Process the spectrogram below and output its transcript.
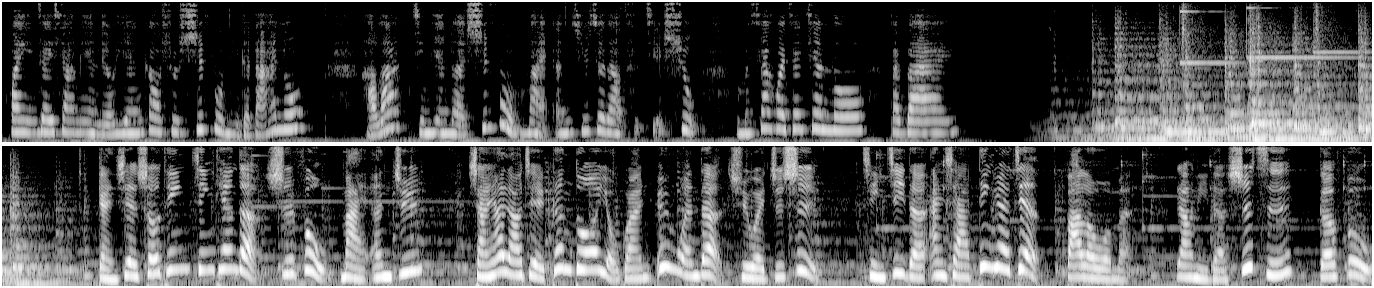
欢迎在下面留言告诉师傅你的答案哦。好啦，今天的师傅卖 NG 就到此结束，我们下回再见喽，拜拜。感谢收听今天的师傅卖 NG。想要了解更多有关韵文的趣味知识，请记得按下订阅键发了我们，让你的诗词歌赋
